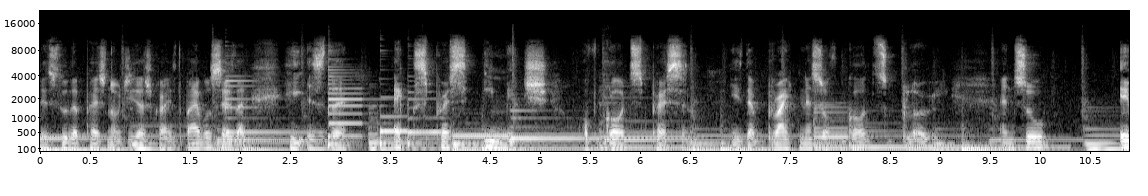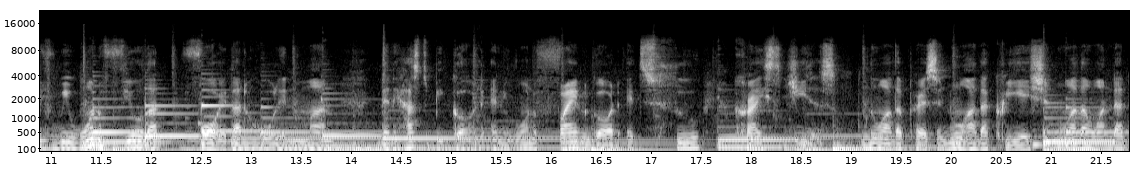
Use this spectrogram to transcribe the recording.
It's through the person of Jesus Christ. The Bible says that He is the express image of God's person, He's the brightness of God's glory. And so, if we want to fill that void, that hole in man, then it has to be God. And if we want to find God, it's through Christ Jesus. No other person, no other creation, no other one that,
